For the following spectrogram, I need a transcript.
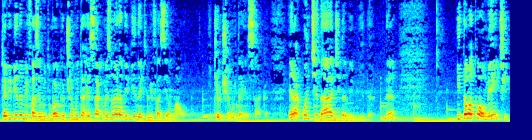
que a bebida me fazia muito mal, que eu tinha muita ressaca, mas não era a bebida que me fazia mal. Que eu tinha muita ressaca, era a quantidade da bebida, né? Então, atualmente,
